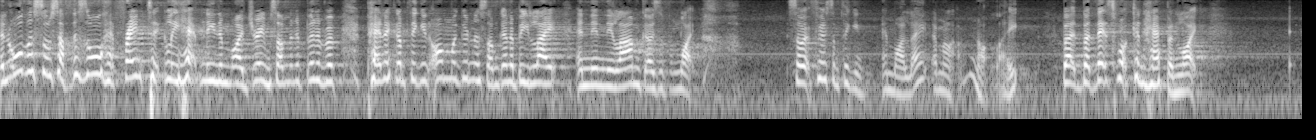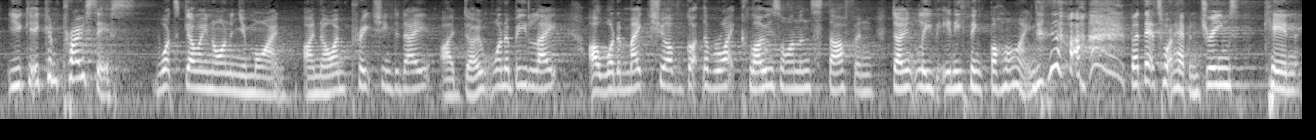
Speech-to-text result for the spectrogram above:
And all this sort of stuff. This is all frantically happening in my dream. So I'm in a bit of a panic. I'm thinking, oh my goodness, I'm going to be late. And then the alarm goes off. I'm like, so at first I'm thinking, am I late? I'm like, I'm not late. But, but that's what can happen. Like, you, it can process what's going on in your mind. I know I'm preaching today. I don't want to be late. I want to make sure I've got the right clothes on and stuff and don't leave anything behind. but that's what happened. Dreams can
